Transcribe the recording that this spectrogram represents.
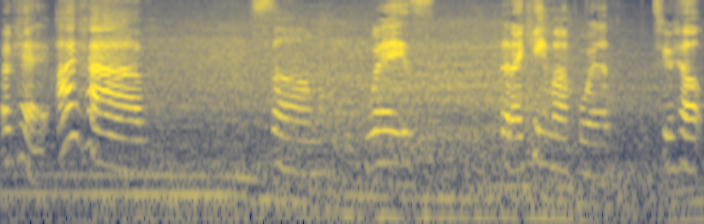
okay, I have some ways that I came up with to help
